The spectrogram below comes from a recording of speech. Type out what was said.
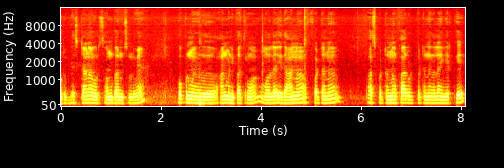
ஒரு பெஸ்ட்டான ஒரு சவுண்ட் பார்னு சொல்லுவேன். ஓப்பன் ஆன் பண்ணி பார்த்துருவோம். முதல்ல இது on off button pause button forward button இதெல்லாம் இங்கே இருக்குது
